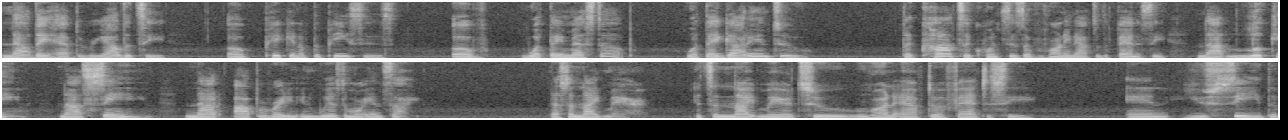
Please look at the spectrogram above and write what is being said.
now they have the reality of picking up the pieces of what they messed up, what they got into, the consequences of running after the fantasy, not looking, not seeing, not operating in wisdom or insight. That's a nightmare. It's a nightmare to run after a fantasy and you see the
